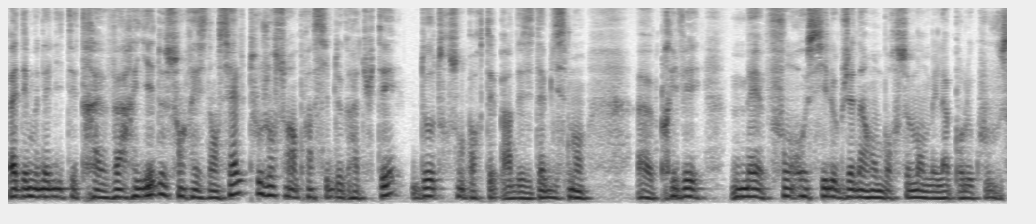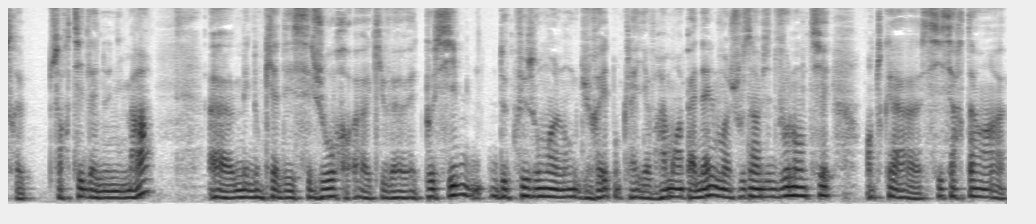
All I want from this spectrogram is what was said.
bah, des modalités très variées de soins résidentiels, toujours sur un principe de gratuité. D'autres sont portés par des établissements euh, privés, mais font aussi l'objet d'un remboursement, mais là pour le coup vous serez sorti de l'anonymat. Euh, mais donc il y a des séjours euh, qui vont être possibles de plus ou moins longue durée. Donc là, il y a vraiment un panel. Moi, je vous invite volontiers, en tout cas, euh, si certains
